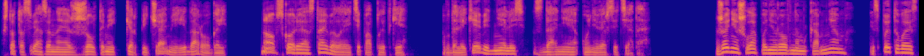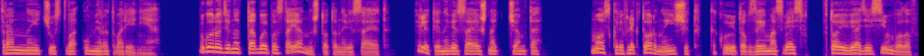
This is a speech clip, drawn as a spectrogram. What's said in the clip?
что-то связанное с желтыми кирпичами и дорогой, но вскоре оставила эти попытки Вдалеке виднелись здания университета. Женя шла по неровным камням, испытывая странные чувства умиротворения. В городе над тобой постоянно что-то нависает, или ты нависаешь над чем-то. Мозг рефлекторно ищет какую-то взаимосвязь в той вязи символов,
